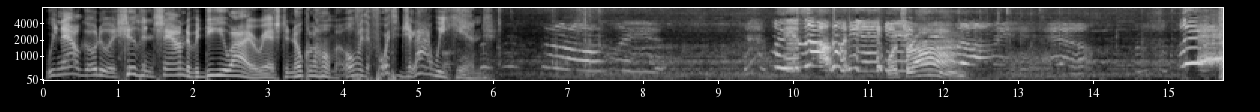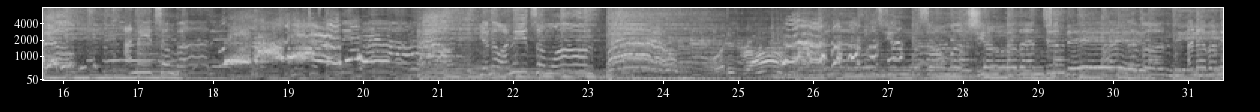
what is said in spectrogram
We now go to a soothing sound of a DUI arrest in Oklahoma over the 4th of July weekend. Oh, please. Please help me. What's wrong? I need somebody. Not just anybody. Help. You know I need someone. Help. What is wrong? When I was younger, so much younger than today.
